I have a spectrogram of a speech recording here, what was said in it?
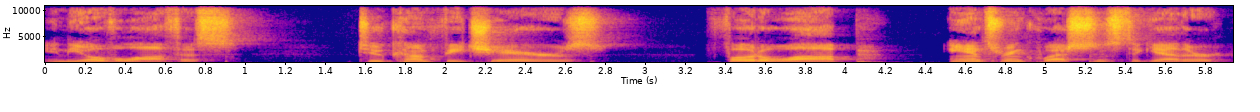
in the Oval Office, two comfy chairs, photo op, answering questions together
